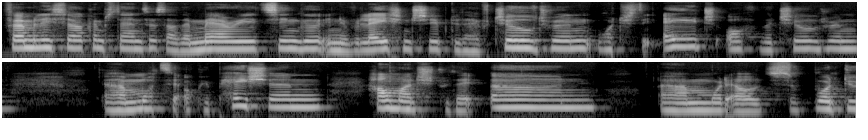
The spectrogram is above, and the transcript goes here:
family circumstances. Are they married, single, in a relationship? Do they have children? What is the age of the children? Um, what's their occupation? How much do they earn? Um, what else? What do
